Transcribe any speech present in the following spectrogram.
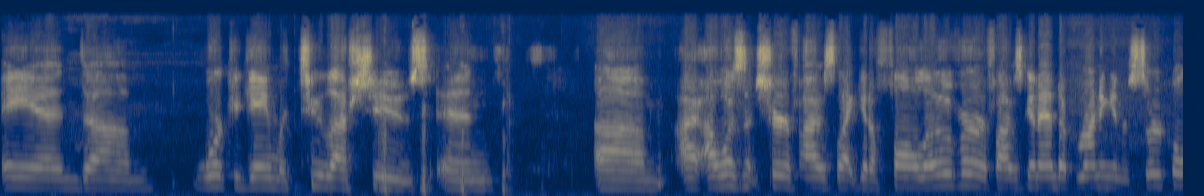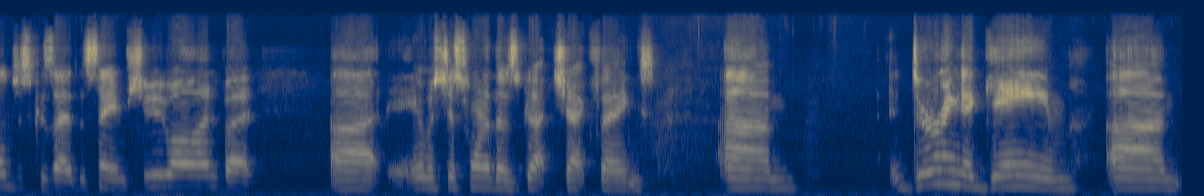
and um, work a game with two left shoes, and um, I, I, wasn't sure if I was like going to fall over, or if I was going to end up running in a circle just because I had the same shoe on. But uh, it was just one of those gut check things. Um, during a game um,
